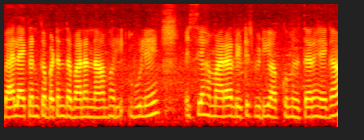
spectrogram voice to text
बेल आइकन का बटन दबाना ना भूलें इससे हमारा लेटेस्ट वीडियो आपको मिलता रहेगा।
